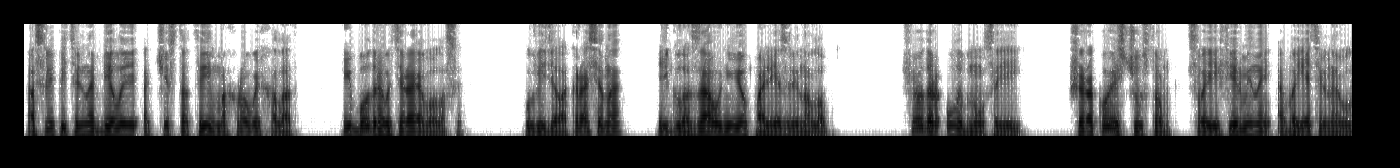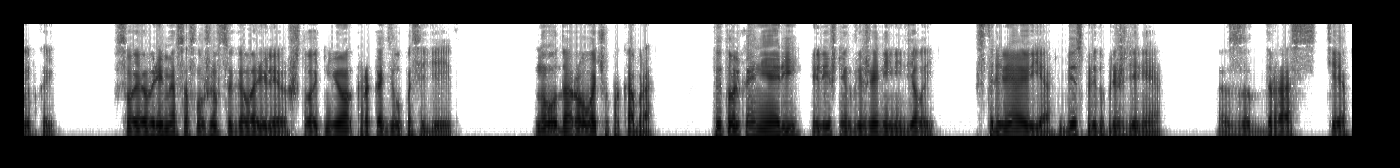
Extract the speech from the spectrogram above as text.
ослепительно белый от чистоты махровый халат, и бодро вытирая волосы. Увидела Красина, и глаза у нее полезли на лоб. Федор улыбнулся ей широко и с чувством, своей фирменной обаятельной улыбкой. В свое время сослуживцы говорили, что от нее крокодил посидеет. «Ну, здорово, Чупакабра. Ты только не ори и лишних движений не делай. Стреляю я, без предупреждения». «Здрасте».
